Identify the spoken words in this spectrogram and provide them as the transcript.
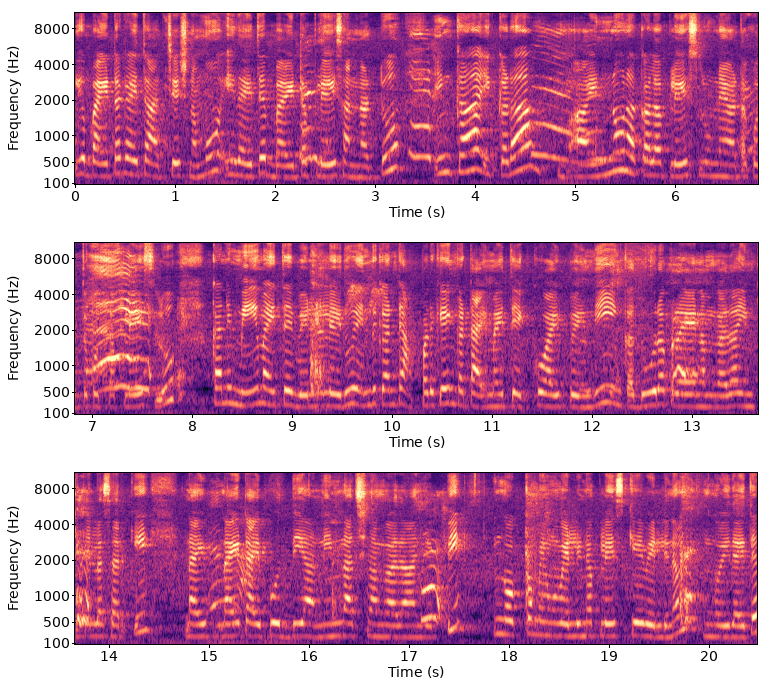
ఇక బయటకు అయితే వచ్చేసినాము ఇదైతే బయట ప్లేస్ అన్నట్టు. ఇంకా ఇక్కడ ఎన్నో రకాల ప్లేస్లు ఉన్నాయట కొత్త కొత్త ప్లేస్లు కానీ మేమైతే వెళ్ళలేదు. ఎందుకంటే అప్పటికే ఇంకా టైం అయితే ఎక్కువ అయిపోయింది. ఇంకా దూర ప్రయాణం కదా ఇంటికి వెళ్ళేసరికి నైట్ నైట్ అయిపోద్ది అని నిన్న వచ్చినాం కదా అని చెప్పి ఇంకొక మేము వెళ్ళిన ప్లేస్కే వెళ్ళినాం. ఇంకో ఇదైతే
